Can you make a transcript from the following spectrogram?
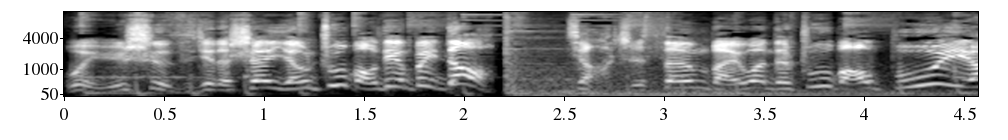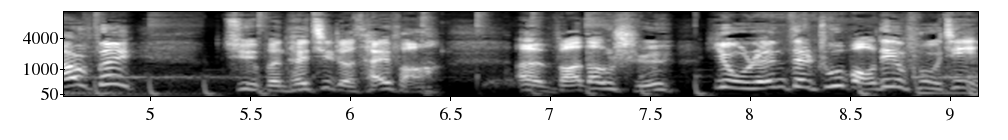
位于柿子街的山羊珠宝店被盗，价值三百万的珠宝不翼而飞。据本台记者采访，案发当时有人在珠宝店附近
